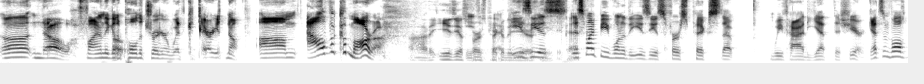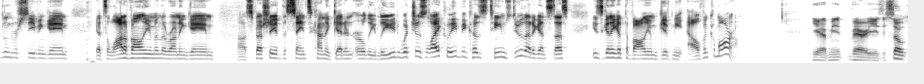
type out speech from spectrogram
Uh, no. Finally gonna Oh. pull the trigger with Kadarius. No. Um, Alvin Kamara. Uh, the easiest Easy first pick, pick. of the year. Easiest. This might be one of the easiest first picks that we've had yet this year. Gets involved in the receiving game. Gets a lot of volume in the running game, uh, especially if the Saints kind of get an early lead, which is likely because teams do that against us. He's gonna get the volume. Give me Alvin Kamara. Yeah, I mean, very easy. So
